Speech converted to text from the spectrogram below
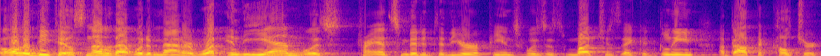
all the details, none of that would have mattered. What in the end was transmitted to the Europeans was as much as they could glean about the culture,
